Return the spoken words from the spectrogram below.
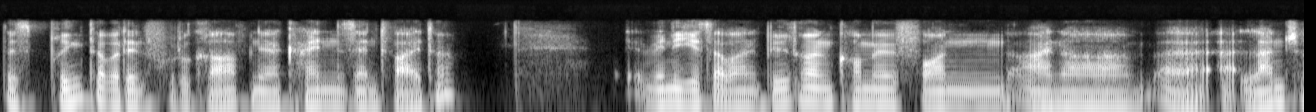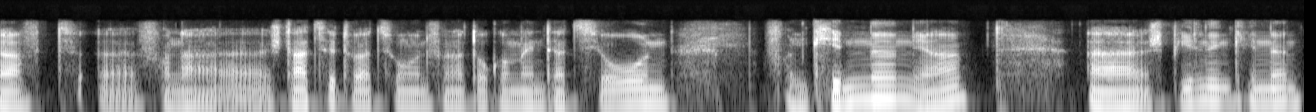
Das bringt aber den Fotografen ja keinen Cent weiter. Wenn ich jetzt aber ein Bild rankomme von einer äh, Landschaft, äh, von einer Stadtsituation, von einer Dokumentation, von Kindern, ja, äh, spielenden Kindern,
